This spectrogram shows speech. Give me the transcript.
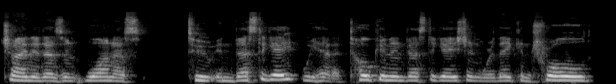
China doesn't want us to investigate. We had a token investigation where they controlled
